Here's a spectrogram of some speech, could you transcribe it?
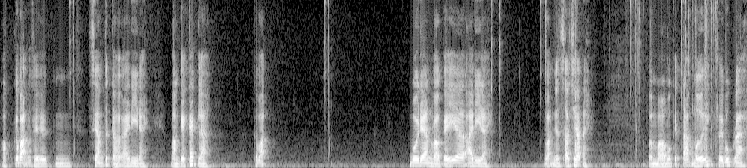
hoặc các bạn có thể um, xem tất cả ID này bằng cái cách là các bạn bôi đen vào cái ờ, ID này. Các bạn nhấn sao chép này. Và mở một cái tab mới Facebook ra.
